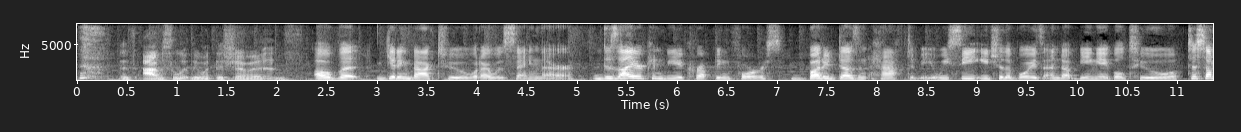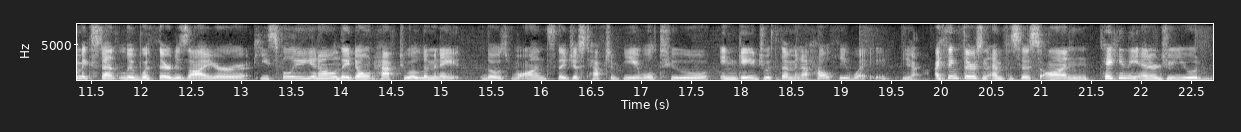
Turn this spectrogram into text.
that's absolutely what this show is. Oh, but getting back to what I was saying there, desire can be a corrupting force, but it doesn't have to be. We see each of the boys end up being able to, to some extent, live with their desire peacefully, you know? They don't have to eliminate those wants, they just have to be able to engage with them in a healthy way. Yeah. I think there's an emphasis on taking the energy you would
